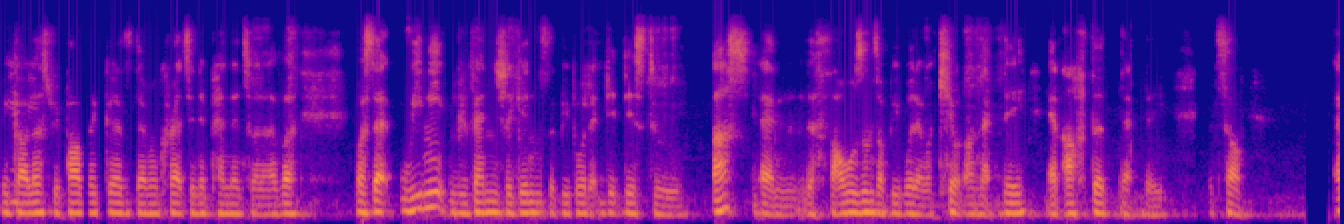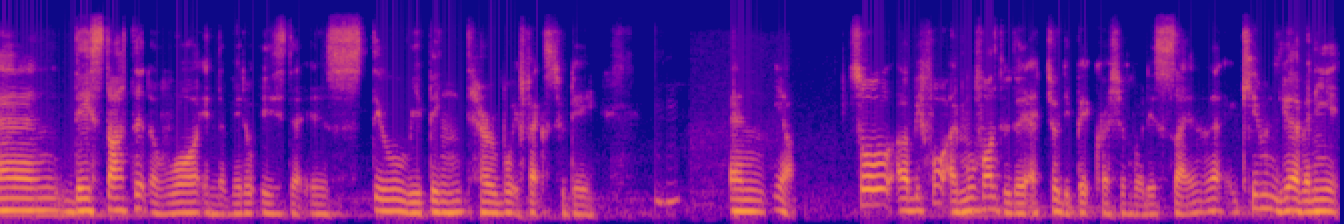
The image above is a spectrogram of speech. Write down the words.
regardless mm-hmm. Republicans, Democrats, Independents, whatever, was that we need revenge against the people that did this to us and the thousands of people that were killed on that day and after that day itself. And they started a war in the Middle East that is still reaping terrible effects today. Mhm. And yeah, so uh, before I move on to the actual debate question for this side, Kim, do you have any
